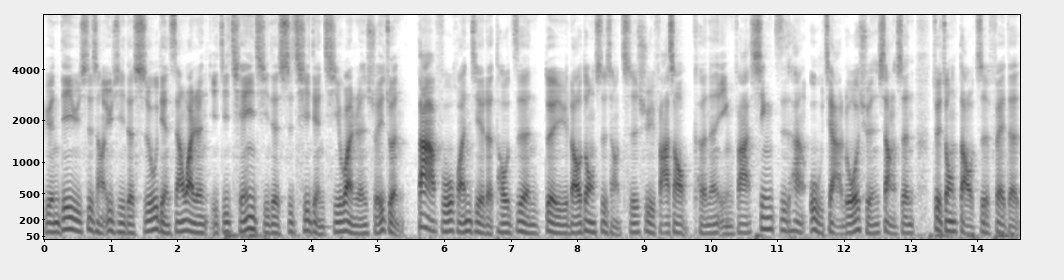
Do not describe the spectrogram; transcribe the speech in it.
远低于市场预期的十五点三万人，以及前一期的十七点七万人水准。大幅缓解了投资人对于劳动市场持续发烧，可能引发薪资和物价螺旋上升，最终导致费的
